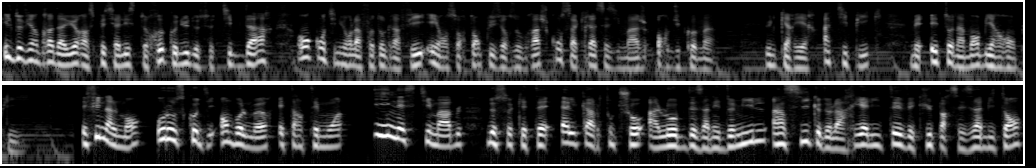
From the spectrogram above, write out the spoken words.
Il deviendra d'ailleurs un spécialiste reconnu de ce type d'art en continuant la photographie et en sortant plusieurs ouvrages consacrés à ces images hors du commun. Une carrière atypique, mais étonnamment bien remplie. Et finalement, Orozco di Embolmer est un témoin inestimable de ce qu'était El Cartucho à l'aube des années 2000, ainsi que de la réalité vécue par ses habitants,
